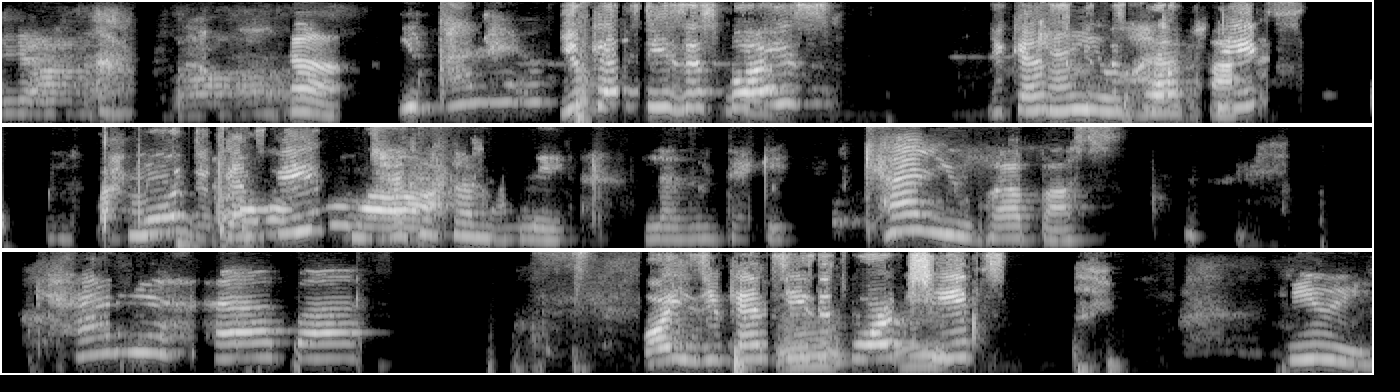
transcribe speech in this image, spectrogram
Yeah. You can help. You can see this, boys? You can, Can see you this help worksheet? us? Mahmoud, you can see? مش هتفهم عليك لازم تحكي can you help us? Can you help us? Boys, you can see this mm, worksheet? Siri.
